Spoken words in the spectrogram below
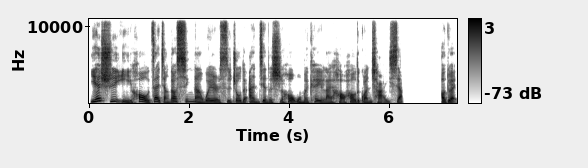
也许以后在讲到新南威尔斯州的案件的时候，我们可以来好好的观察一下。哦，对，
